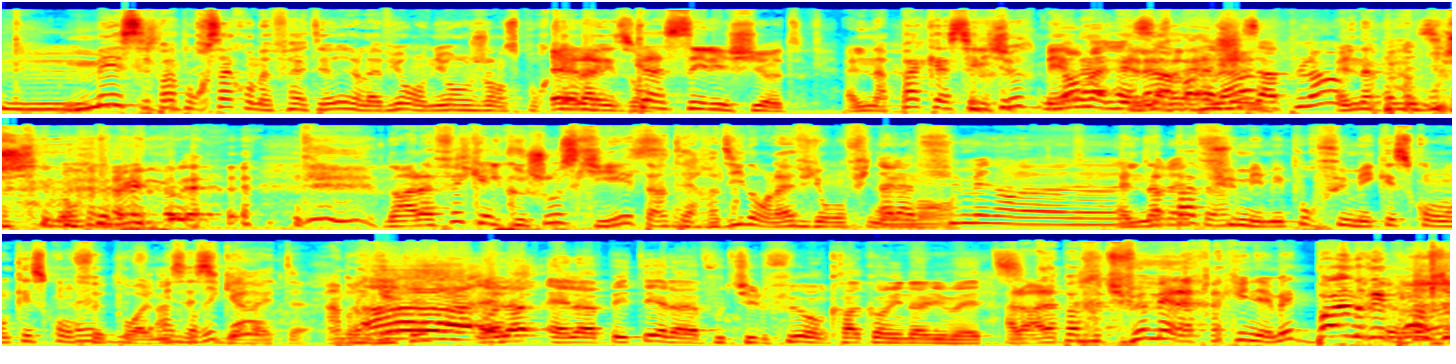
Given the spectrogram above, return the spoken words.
Mais c'est pas pour ça qu'on a fait atterrir l'avion en urgence. Pour quelle Elle a raison cassé les chiottes. Elle n'a pas cassé les choses, mais non, elle, mais elle, a, les a, elle a- elle a- les a pleins. elle n'a pas bougé non plus. non, elle a fait quelque chose qui est interdit dans l'avion Elle a finalement. fumé dans la. la Elle n'a pas fumé, mais pour fumer, qu'est-ce qu'on qu'est-ce qu'on Elle fait pour allumer sa briquet cigarette Un briquet Ah, Ouais. elle a, elle a pété, elle a foutu le feu en craquant une allumette. Alors elle a pas foutu feu, mais elle a craqué une allumette. Bonne réponse de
